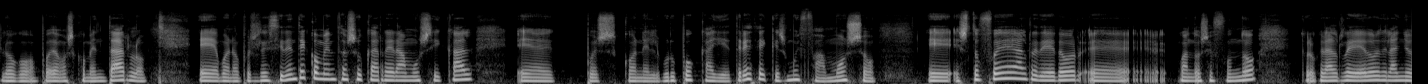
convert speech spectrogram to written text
Luego podemos comentarlo. Eh, bueno, pues Residente comenzó su carrera musical eh, pues con el grupo Calle 13, que es muy famoso. Eh, esto fue alrededor, cuando se fundó, creo que era alrededor del año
